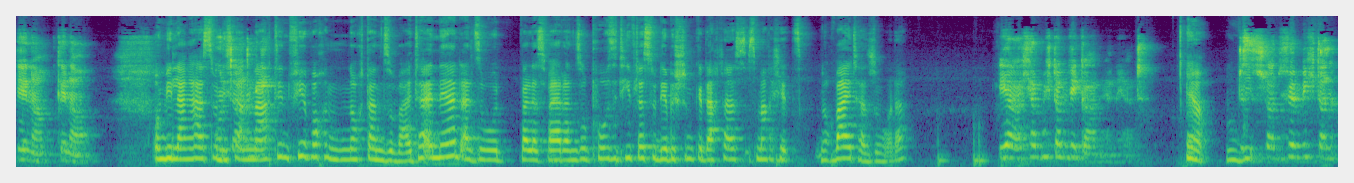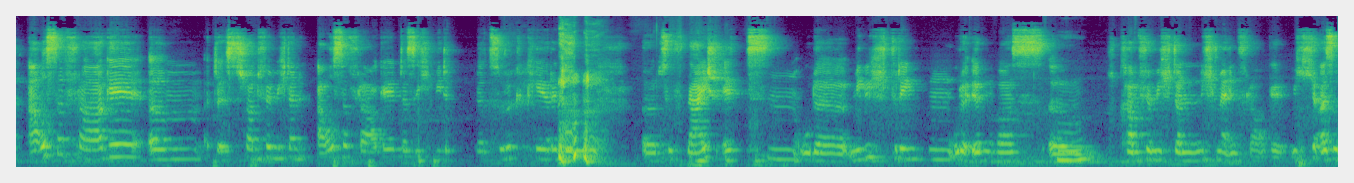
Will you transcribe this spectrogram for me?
Genau, genau. Und wie lange hast du und dich dann, dann nach den vier Wochen noch dann so weiter ernährt? Also, weil das war ja dann so positiv, dass du dir bestimmt gedacht hast, das mache ich jetzt noch weiter so, oder? Ja, ich habe mich dann vegan ernährt. Ja. Das stand für mich dann außer Frage, ähm, das stand für mich dann außer Frage, dass ich wieder zurückkehre äh, zu Fleisch essen oder Milch trinken oder irgendwas, ähm, mhm. kam für mich dann nicht mehr in Frage. Ich, also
